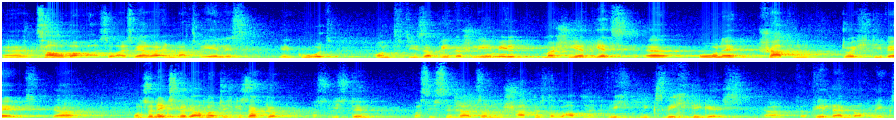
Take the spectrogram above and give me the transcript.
äh, Zauberer, so als wäre er ein materielles äh, Gut. Und dieser Peter Schlemihl marschiert jetzt äh, ohne Schatten durch die Welt. Ja? Und zunächst wird ja auch natürlich gesagt, ja, was ist denn, was ist denn da so einem Schatten, ist doch überhaupt nicht, nichts Wichtiges. Ja? Da fehlt einem doch nichts,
